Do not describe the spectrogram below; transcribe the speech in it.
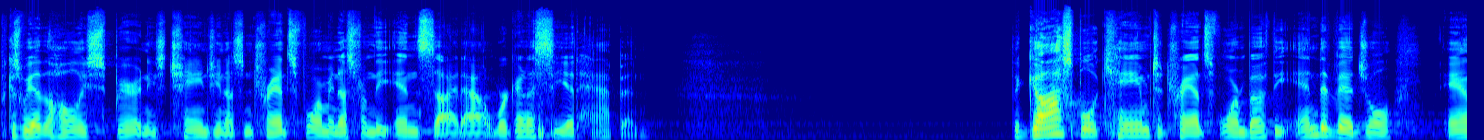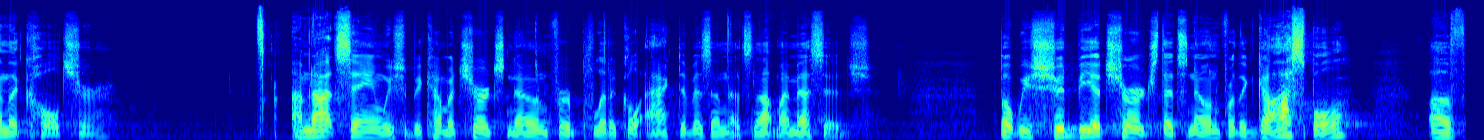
because we have the Holy Spirit and He's changing us and transforming us from the inside out. We're going to see it happen. The gospel came to transform both the individual and the culture. I'm not saying we should become a church known for political activism. That's not my message. But we should be a church that's known for the gospel of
